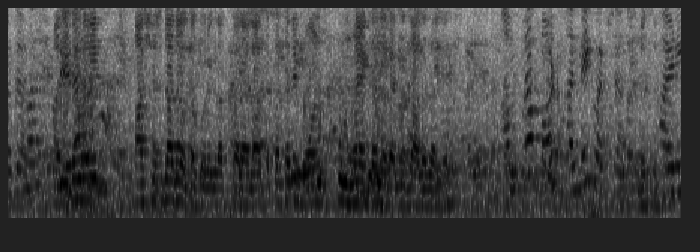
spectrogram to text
आणि चेहऱ्यावर- एकंदरीत आशिष दादा होता कोरिओग्राफ करायला. तर कसं ते बॉन्ड पुन्हा एकदा नव्याने जागा झालं. आमचा बॉन्ड अनेक वर्ष. आणि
